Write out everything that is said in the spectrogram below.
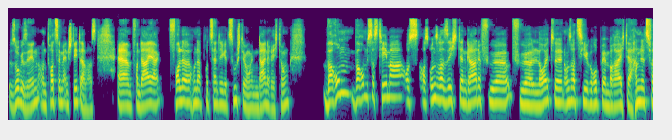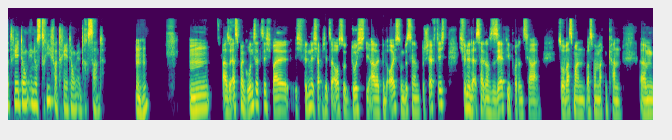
So gesehen. Und trotzdem entsteht da was. Äh, von daher volle hundertprozentige Zustimmung in deine Richtung. Warum, warum ist das Thema aus, aus unserer Sicht denn gerade für, für Leute in unserer Zielgruppe im Bereich der Handelsvertretung, Industrievertretung interessant? Mhm. Also erstmal grundsätzlich, weil ich finde, ich habe mich jetzt ja auch so durch die Arbeit mit euch so ein bisschen damit beschäftigt. Ich finde, da ist halt noch sehr viel Potenzial, so was man was man machen kann. Ähm,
